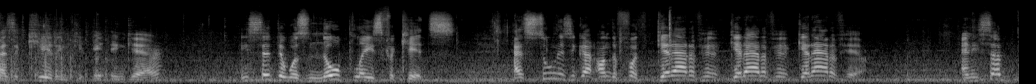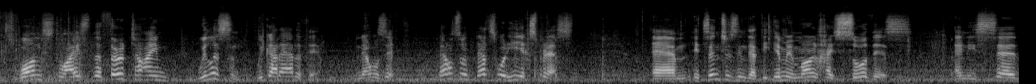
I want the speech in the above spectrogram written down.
as a kid in, in, in Ger. He said there was no place for kids. As soon as he got underfoot, get out of here, get out of here, get out of here. And he said once, twice, the third time we listened, we got out of there. And that was it. That was what, that's what he expressed. Um, it's interesting that the Imam Mordechai saw this and he said,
